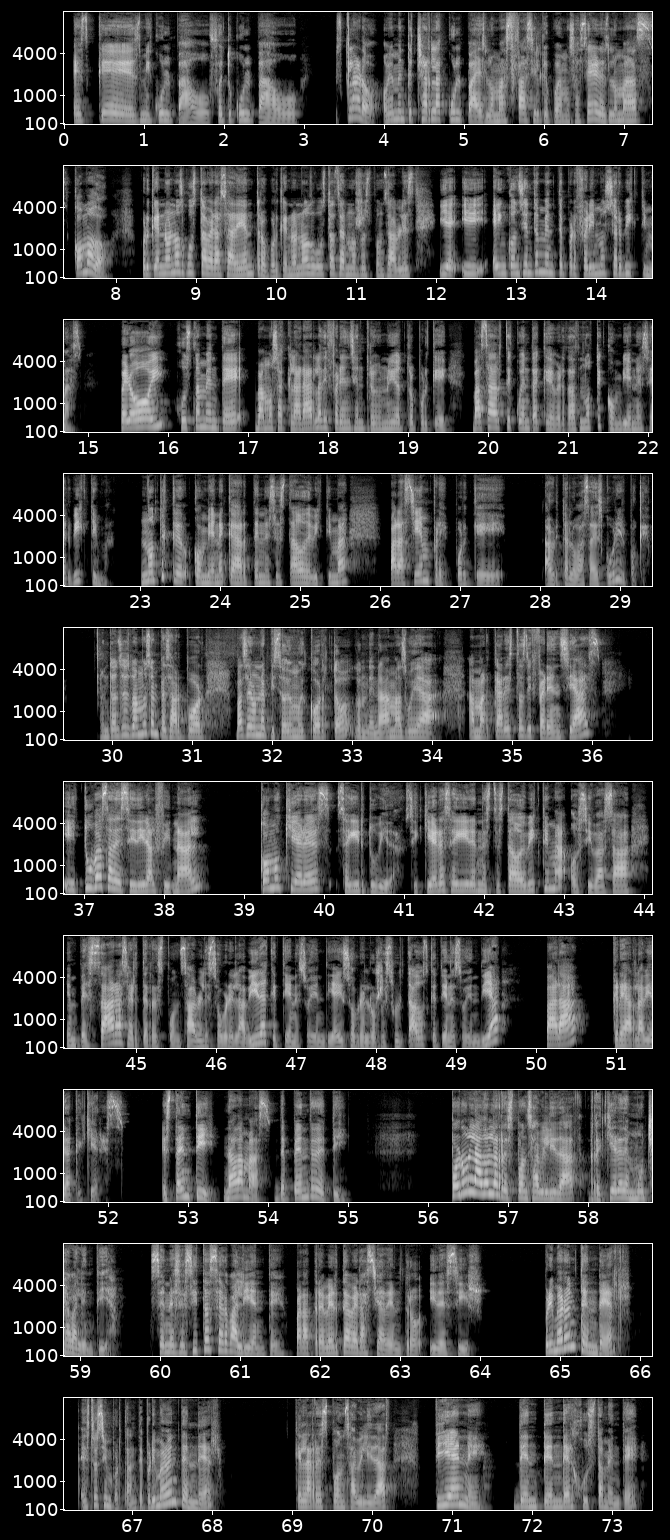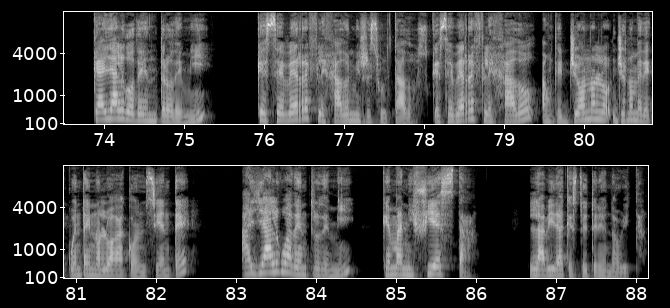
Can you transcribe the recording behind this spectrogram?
es que es mi culpa, o fue tu culpa, o pues claro, obviamente echar la culpa es lo más fácil que podemos hacer, es lo más cómodo, porque no nos gusta ver hacia adentro, porque no nos gusta hacernos responsables y, e inconscientemente preferimos ser víctimas. Pero hoy justamente vamos a aclarar la diferencia entre uno y otro porque vas a darte cuenta que de verdad no te conviene ser víctima. No te conviene quedarte en ese estado de víctima para siempre, porque ahorita lo vas a descubrir por qué. Entonces vamos a empezar por, va a ser un episodio muy corto donde nada más voy a, marcar estas diferencias y tú vas a decidir al final cómo quieres seguir tu vida, si quieres seguir en este estado de víctima o si vas a empezar a hacerte responsable sobre la vida que tienes hoy en día y sobre los resultados que tienes hoy en día para crear la vida que quieres. Está en ti, nada más, depende de ti. Por un lado, la responsabilidad requiere de mucha valentía se necesita ser valiente para atreverte a ver hacia adentro y decir, primero entender, esto es importante, primero entender que la responsabilidad viene de entender justamente que hay algo dentro de mí que se ve reflejado en mis resultados, que se ve reflejado, aunque yo no, lo, yo no me dé cuenta y no lo haga consciente, hay algo adentro de mí que manifiesta la vida que estoy teniendo ahorita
